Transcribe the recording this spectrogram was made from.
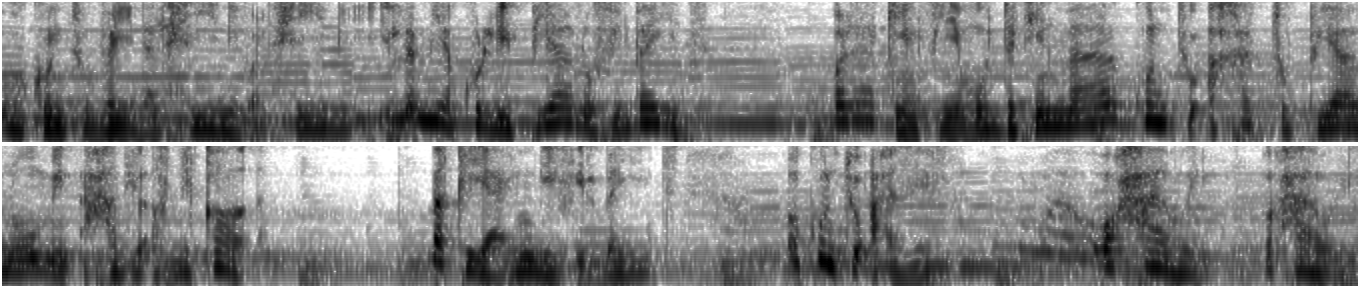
وكنت بين الحين والحين لم يكن لي بيانو في البيت ولكن في مدة ما كنت أخذت بيانو من أحد الأصدقاء. بقي عندي في البيت وكنت أعزف أحاول أحاول.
